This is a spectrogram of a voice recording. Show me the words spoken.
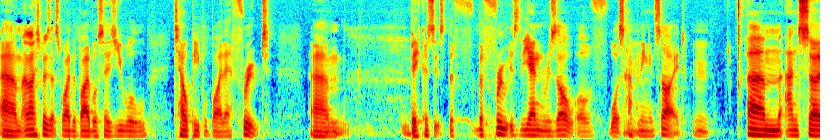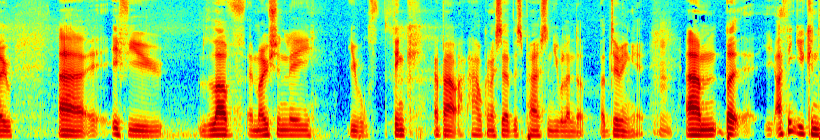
Um, and I suppose that's why the Bible says you will tell people by their fruit. Um, because it's the f- the fruit is the end result of what's happening inside. Um, and so, uh, if you love emotionally, you will think about how can I serve this person. You will end up, up doing it. Um, but I think you can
